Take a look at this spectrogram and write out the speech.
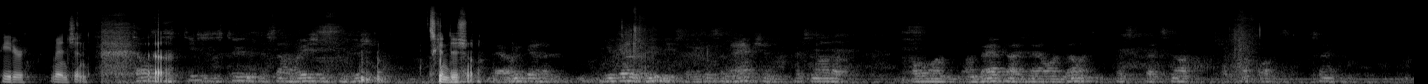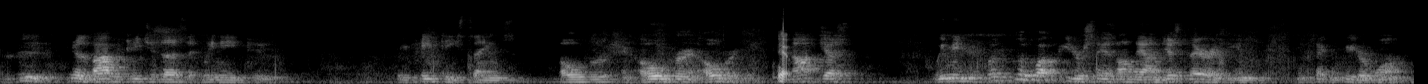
Peter mentioned. Uh, teaches us too that the salvation is conditional. It's conditional. Yeah. We've got to we've got to do these things. It's an action. It's not a oh I'm, I'm baptized now I'm done. That's that's not that's not what it's saying. You know the Bible teaches us that we need to repeat these things over and over and over again. Yep. Not just we need to, look, look what Peter says on down just there in, in Second Peter one.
